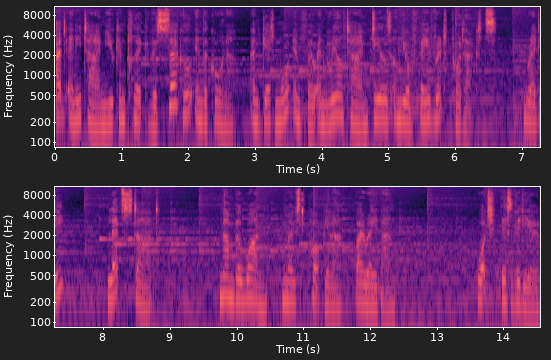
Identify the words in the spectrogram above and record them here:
At any time you can click this circle in the corner, and get more info and real-time deals on your favorite products. Ready? Let's start. Number 1, Most Popular, by Ray-Ban. Watch this video,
